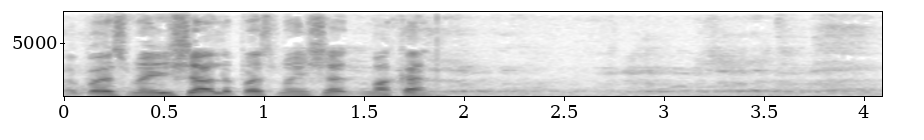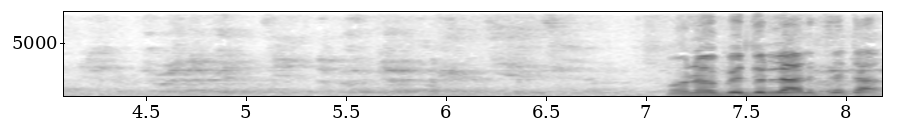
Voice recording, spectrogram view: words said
Lepas main isyak, lepas main isyak makan. Maulana Ubaidullah dia cakap.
